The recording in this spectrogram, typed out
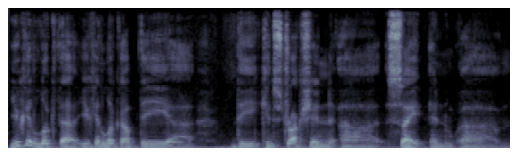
you can look that you can look up the uh, the construction uh, site and um,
